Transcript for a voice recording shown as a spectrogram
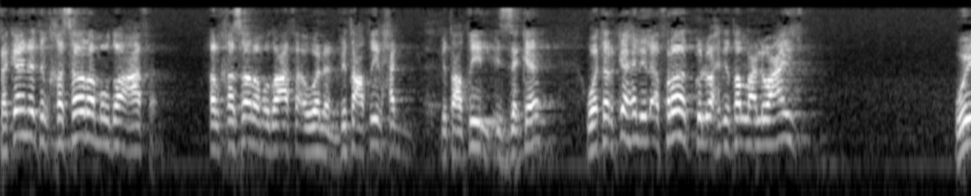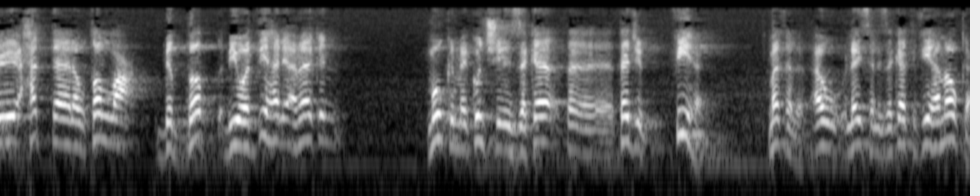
فكانت الخسارة مضاعفة. الخسارة مضاعفة أولا بتعطيل حد بتعطيل الزكاة وتركها للأفراد كل واحد يطلع اللي هو عايزه. وحتى لو طلع بالضبط بيوديها لأماكن ممكن ما يكونش الزكاة تجب فيها مثلا أو ليس للزكاة فيها موقع.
